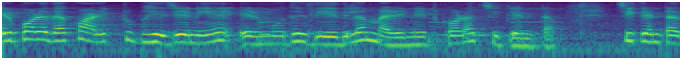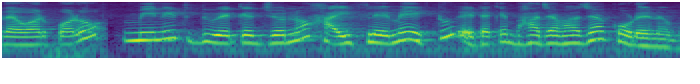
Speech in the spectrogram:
এরপরে দেখো আরেকটু ভেজে নিয়ে এর মধ্যে দিয়ে দিলাম ম্যারিনেট করা চিকেনটা। চিকেনটা দেওয়ার পরও মিনিট দুয়েকের জন্য হাই ফ্লেমে একটু এটাকে ভাজা ভাজা করে নেব।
